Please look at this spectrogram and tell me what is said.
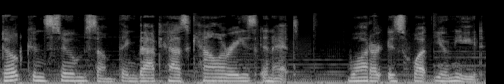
don't consume something that has calories in it. Water is what you need.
